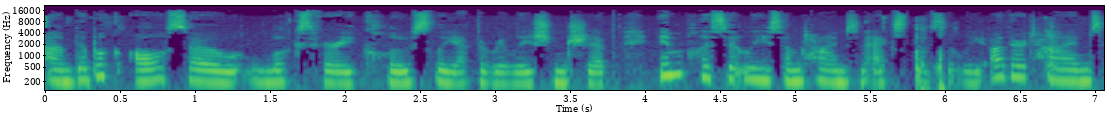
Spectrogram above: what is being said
um, the book also looks very closely at the relationship, implicitly sometimes and explicitly other times,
